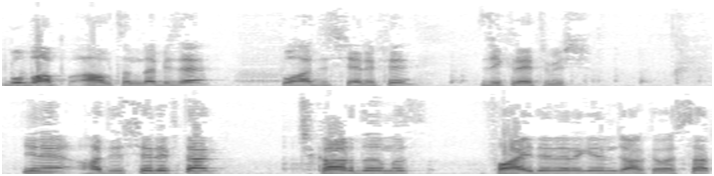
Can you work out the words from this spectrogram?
Bu bab altında bize bu hadis-i şerifi zikretmiş. Yine hadis-i şeriften çıkardığımız faydelere gelince arkadaşlar,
